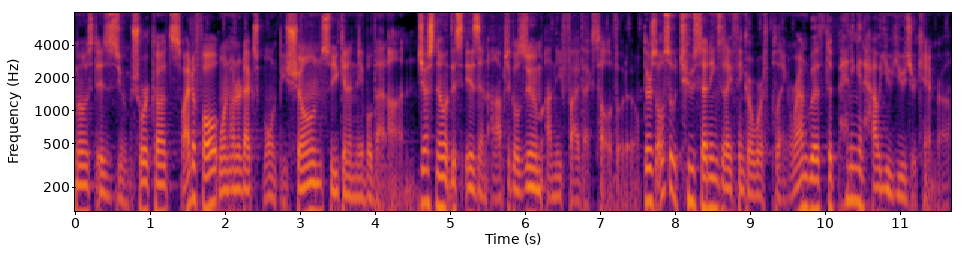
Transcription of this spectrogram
most is zoom shortcuts. By default, 100x won't be shown, so you can enable that on. Just note this is an optical zoom on the 5x telephoto. There's also two settings that I think are worth playing around with depending on how you use your camera.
